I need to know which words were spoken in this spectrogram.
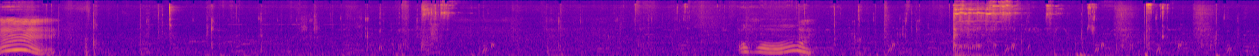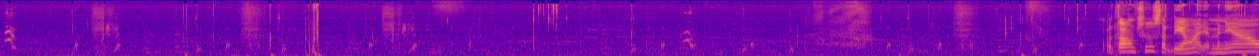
อืม โอ้โห เรา ต้องชื่อสัตว์เลี้ยงไว้เดี๋ยวมันเนี่ยเอา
